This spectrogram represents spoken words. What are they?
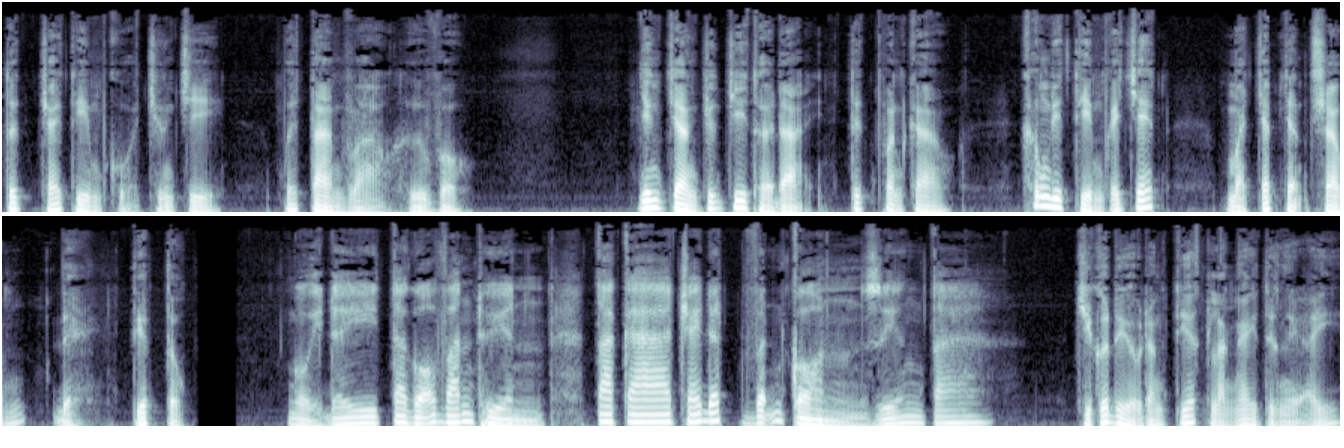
tức trái tim của Trương Chi, mới tan vào hư vô. Nhưng chàng Trương Chi thời đại, tức Văn Cao, không đi tìm cái chết mà chấp nhận sống để tiếp tục. Ngồi đây ta gõ ván thuyền, ta ca trái đất vẫn còn riêng ta. Chỉ có điều đáng tiếc là ngay từ ngày ấy,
